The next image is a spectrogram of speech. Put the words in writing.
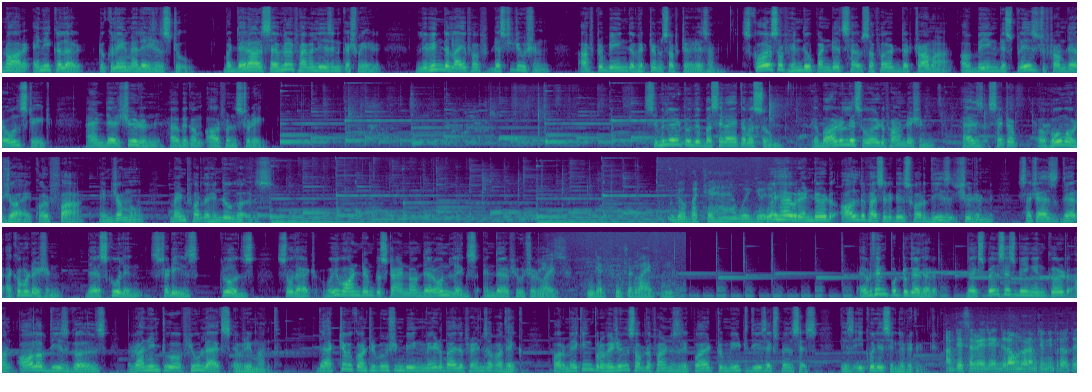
nor any color to claim allegiance to. But there are several families in Kashmir living the life of destitution after being the victims of terrorism. Scores of Hindu Pandits have suffered the trauma of being displaced from their own state, and their children have become orphans today. Similar to the Basera-e Tabassum, the Borderless World Foundation has set up a home of joy called Fa in Jammu, meant for the Hindu girls. We have rendered all the facilities for these children, such as their accommodation, their schooling, studies, clothes, so that we want them to stand on their own legs in their future life. in their future life Everything put together, the expenses being incurred on all of these girls run into a few lakhs every month. The active contribution being made by the friends of Adhik for making provisions of the funds required to meet these expenses is equally significant. आमचे सगळे जे ग्राउंडवर आमचे मित्र होते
